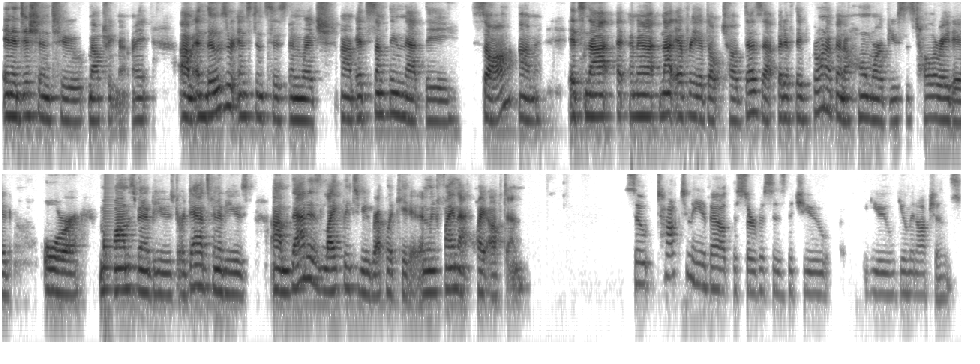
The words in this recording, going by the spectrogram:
in addition to maltreatment, right? Um, and those are instances in which um, it's something that they saw. Um, it's not, I mean, not every adult child does that, but if they've grown up in a home where abuse is tolerated, or mom's been abused, or dad's been abused, um, that is likely to be replicated. And we find that quite often. So, talk to me about the services that you you human options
